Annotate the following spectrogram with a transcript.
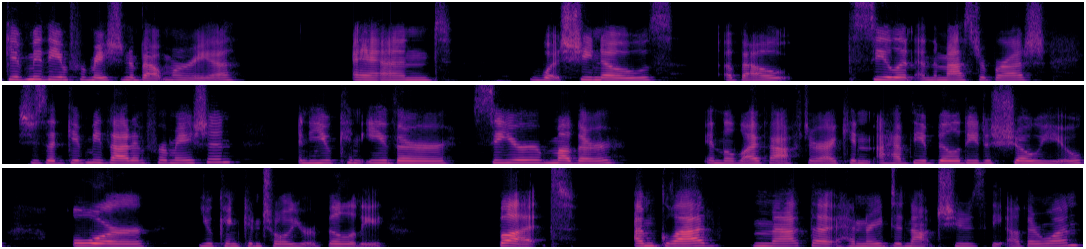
give me the information about Marija and what she knows about the sealant and the master brush. She said, Give me that information, and you can either see your mother in the life after. I can I have the ability to show you, or you can control your ability. But I'm glad, Matt, that Henry did not choose the other one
